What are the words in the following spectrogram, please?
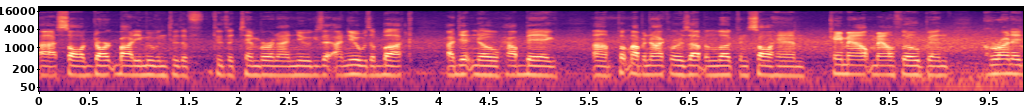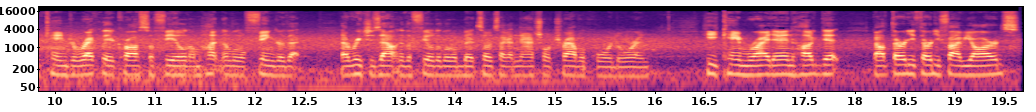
uh, saw a dark body moving through the through the timber, and I knew I knew it was a buck. I didn't know how big. Um, put my binoculars up and looked and saw him. Came out, mouth open, grunted, came directly across the field. I'm hunting a little finger that that reaches out into the field a little bit, so it's like a natural travel corridor. And he came right in, hugged it about 30, 35 yards,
